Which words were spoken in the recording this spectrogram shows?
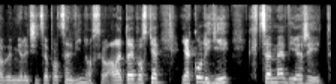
aby měli 30% výnos. Jo. Ale to je prostě, jako lidi chceme věřit,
